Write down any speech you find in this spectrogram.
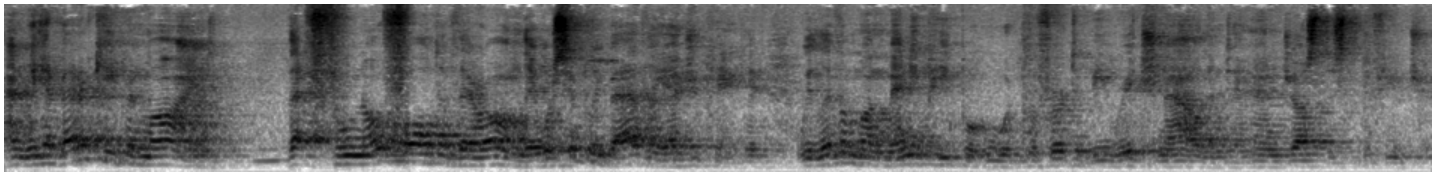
And we had better keep in mind that through no fault of their own, they were simply badly educated. We live among many people who would prefer to be rich now than to hand justice to the future.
